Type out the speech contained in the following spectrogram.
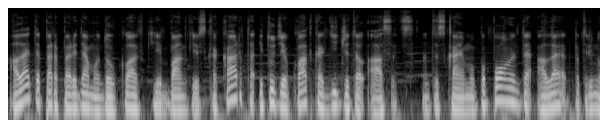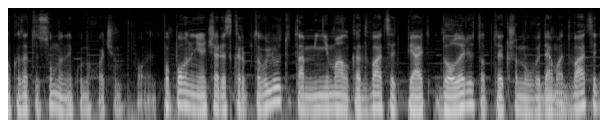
Але тепер перейдемо до вкладки Банківська карта, і тут є вкладка Digital Assets. Натискаємо поповнити, але потрібно казати суму, на яку ми хочемо поповнити. Поповнення через криптовалюту, там мінімалка 25 доларів. Тобто, якщо ми введемо 20,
